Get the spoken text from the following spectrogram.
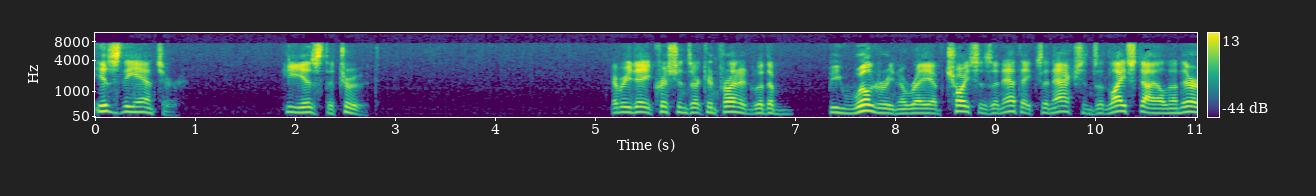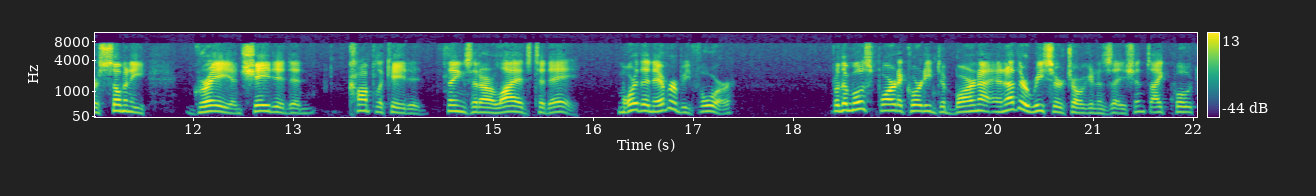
is the answer. He is the truth. Every day Christians are confronted with a bewildering array of choices and ethics and actions and lifestyle, and there are so many gray and shaded and complicated things in our lives today, more than ever before. For the most part, according to Barna and other research organizations, I quote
